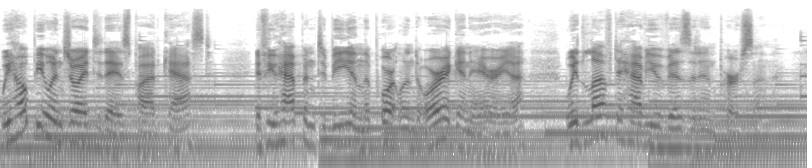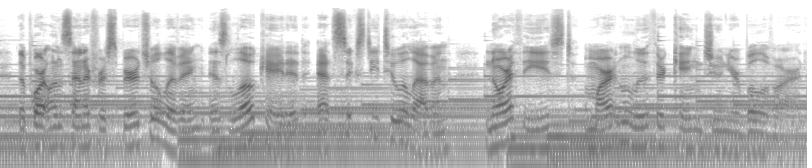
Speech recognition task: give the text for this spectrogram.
We hope you enjoyed today's podcast. If you happen to be in the Portland, Oregon area, we'd love to have you visit in person. The Portland Center for Spiritual Living is located at 6211 Northeast Martin Luther King Jr. Boulevard.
